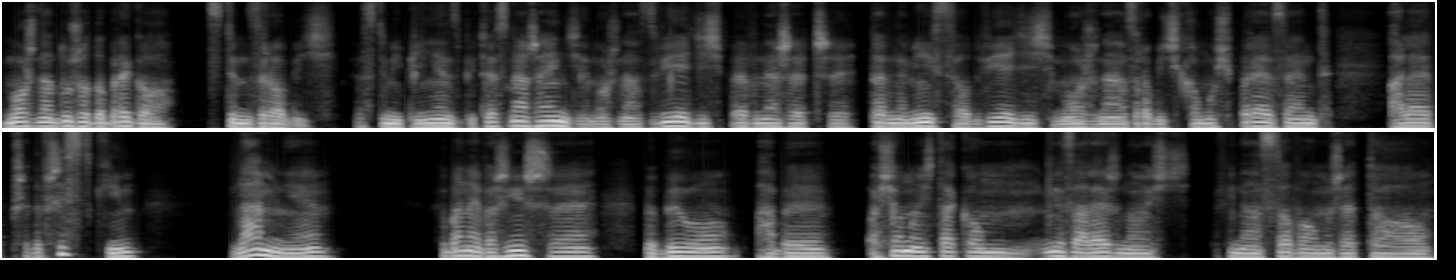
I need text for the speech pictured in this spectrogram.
można dużo dobrego tym zrobić, z tymi pieniędzmi. To jest narzędzie. Można zwiedzić pewne rzeczy, pewne miejsca odwiedzić, można zrobić komuś prezent, ale przede wszystkim dla mnie chyba najważniejsze by było, aby osiągnąć taką niezależność finansową, że to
